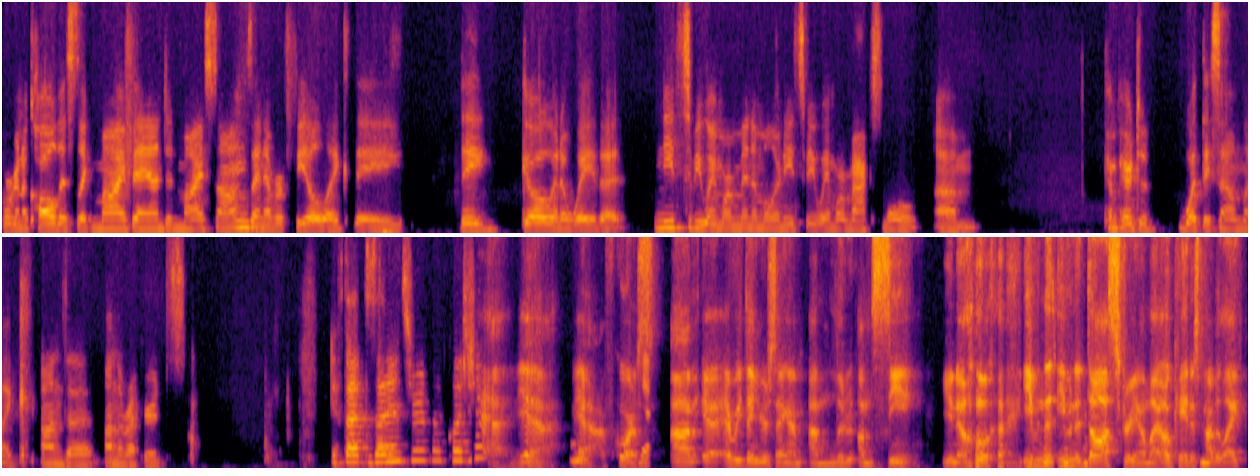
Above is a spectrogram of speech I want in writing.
we're going to call this like my band and my songs i never feel like they they go in a way that needs to be way more minimal or needs to be way more maximal um, compared to what they sound like on the on the records. If that does that answer that question? Yeah, yeah, yeah. Of course. Um, e- everything you're saying, I'm, I'm literally, I'm seeing. You know, even the even the DAW screen, I'm like, okay, there's probably like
